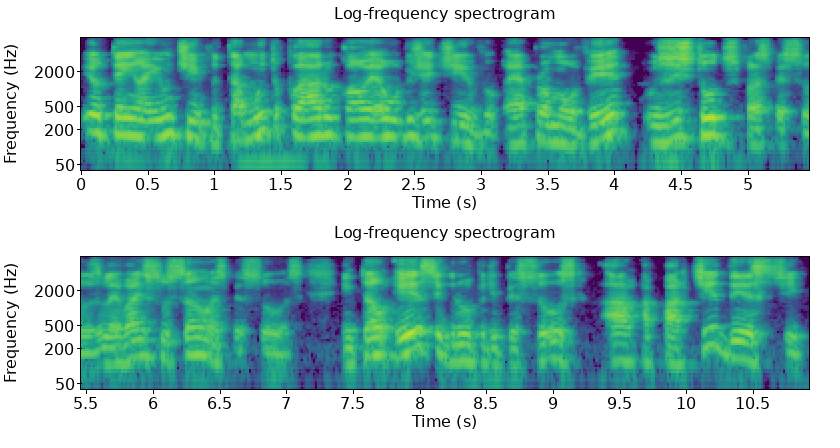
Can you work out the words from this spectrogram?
eu tenho aí um tipo, está muito claro qual é o objetivo, é promover os estudos para as pessoas, levar instrução às pessoas. Então, esse grupo de pessoas, a, a partir deste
